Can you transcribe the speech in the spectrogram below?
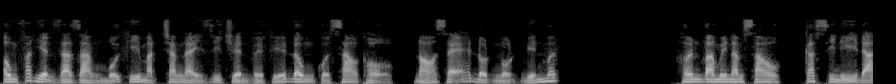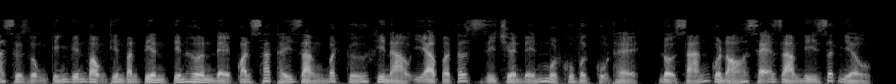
ông phát hiện ra rằng mỗi khi mặt trăng này di chuyển về phía đông của sao thổ, nó sẽ đột ngột biến mất. Hơn 30 năm sau, Cassini đã sử dụng kính viễn vọng thiên văn tiên tiến hơn để quan sát thấy rằng bất cứ khi nào Iapetus di chuyển đến một khu vực cụ thể, độ sáng của nó sẽ giảm đi rất nhiều.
